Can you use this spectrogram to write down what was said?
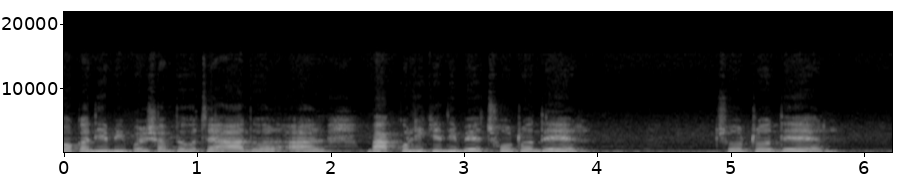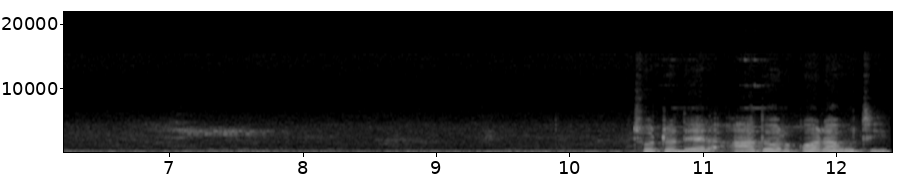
বকা দিয়ে বিপরীত শব্দ হচ্ছে আদর, আর বাক্য লিখে দিবে ছোটদের ছোটদের ছোটদের আদর করা উচিত।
